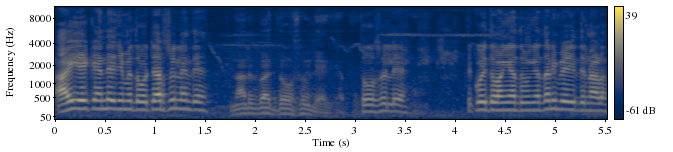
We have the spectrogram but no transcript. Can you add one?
ਆਹੀ ਇਹ ਕਹਿੰਦੇ ਜਿਵੇਂ 2-400 ਲੈਂਦੇ ਆ। ਨਾਲ ਬਸ 200 ਹੀ ਲੈ ਗਿਆ 200 ਲਿਆ। ਤੇ ਕੋਈ ਦਵਾਈਆਂ ਦਵਾਈਆਂ ਤਾਂ ਨਹੀਂ ਵੇਚਦੇ ਨਾਲ?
